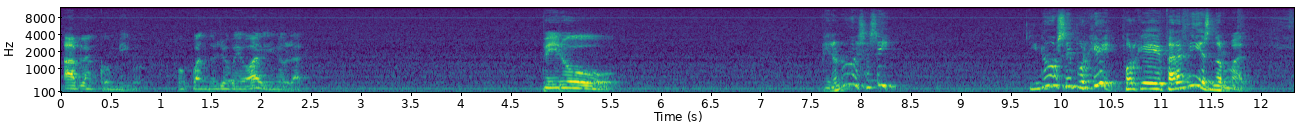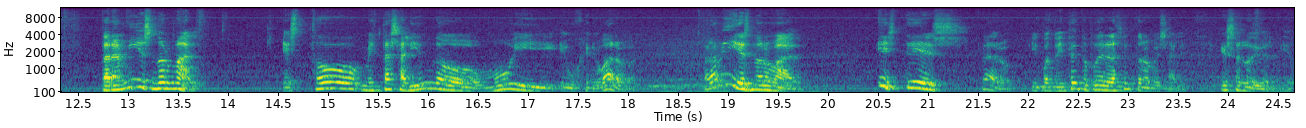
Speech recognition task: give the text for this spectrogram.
hablan conmigo, o cuando yo veo a alguien hablar. Pero... Pero no es así. Y no sé por qué, porque para mí es normal. Para mí es normal. Esto me está saliendo muy Eugenio Barba. Para mí es normal. Este es... Claro. Y cuando intento poner el acento no me sale. Eso es lo divertido.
